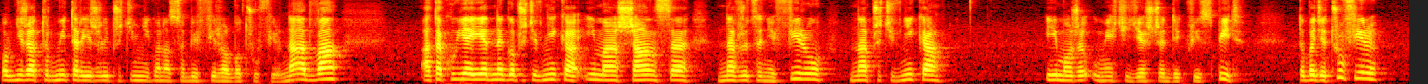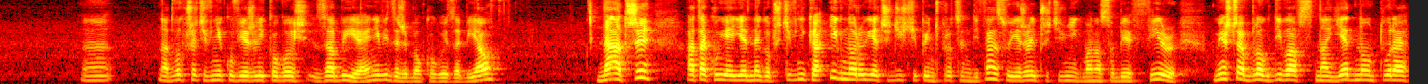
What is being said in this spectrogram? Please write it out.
obniża turmiter, jeżeli przeciwnik ma na sobie Fear albo True Fear. Na A2 atakuje jednego przeciwnika i ma szansę na wrzucenie Fearu na przeciwnika i może umieścić jeszcze Decrease Speed. To będzie True Fear yy, na dwóch przeciwników, jeżeli kogoś zabije. Ja nie widzę, żeby on kogoś zabijał. Na A3 atakuje jednego przeciwnika, ignoruje 35% defensu, jeżeli przeciwnik ma na sobie Fear. Umieszcza block debuffs na jedną turę,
